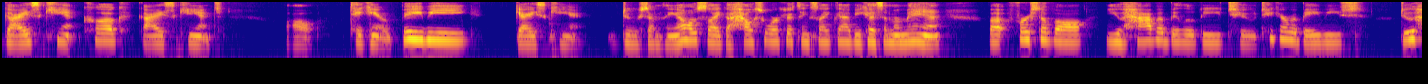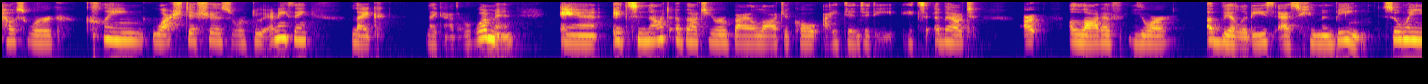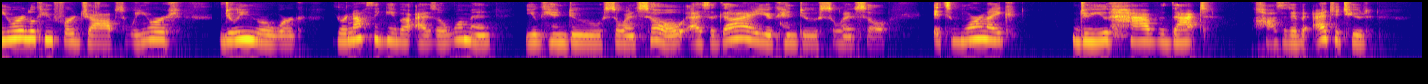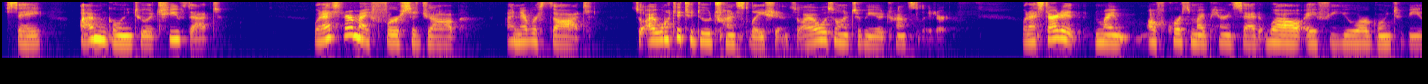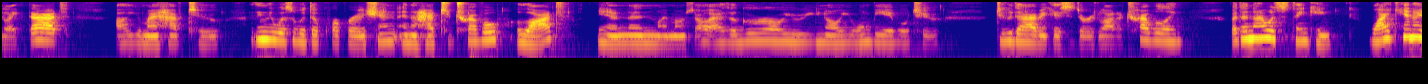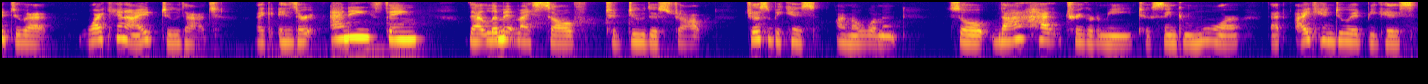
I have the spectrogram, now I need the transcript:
guys can't cook, guys can't uh, take care of baby, guys can't do something else like a housework or things like that because I'm a man. But first of all, you have ability to take care of babies, do housework, clean, wash dishes, or do anything like like other women. And it's not about your biological identity. It's about our, a lot of your abilities as human being. So when you're looking for jobs, when you're doing your work, you're not thinking about as a woman, you can do so and so. As a guy, you can do so and so. It's more like, do you have that positive attitude? Say, I'm going to achieve that. When I started my first job, I never thought. So I wanted to do translation. So I always wanted to be a translator. When I started, my of course my parents said, "Well, if you are going to be like that, uh, you might have to." I think it was with the corporation, and I had to travel a lot. And then my mom said, "Oh, as a girl, you you know you won't be able to do that because there's a lot of traveling." But then I was thinking, why can't I do it? Why can't I do that? Like, is there anything that limit myself to do this job just because I'm a woman. So that had triggered me to think more that I can do it because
